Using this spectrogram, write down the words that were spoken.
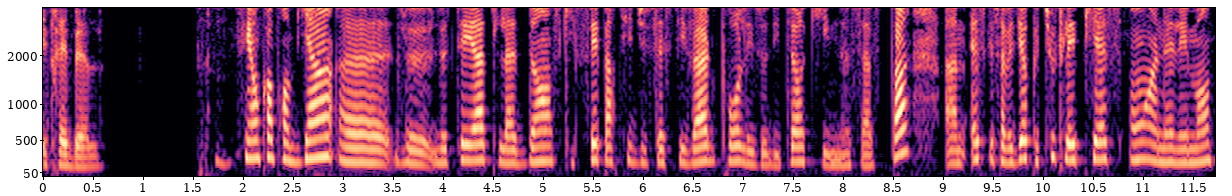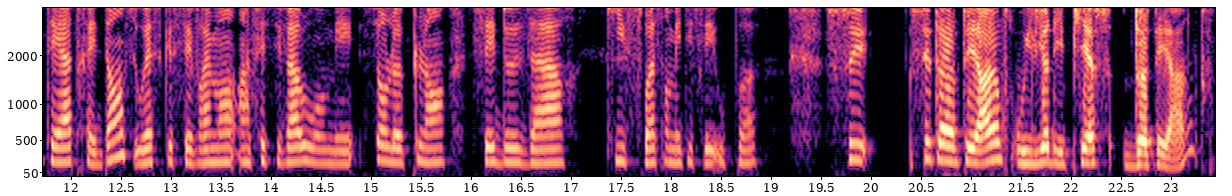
et très belles. Si on comprend bien euh, le, théâtre, la danse qui fait partie du festival pour les auditeurs qui ne savent pas, euh, est-ce que ça veut dire que toutes les pièces ont un élément théâtre et danse ou est-ce que c'est vraiment un festival où on met sur le plan ces deux arts qui soit sont métissés ou pas? C'est, c'est un théâtre où il y a des pièces de théâtre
